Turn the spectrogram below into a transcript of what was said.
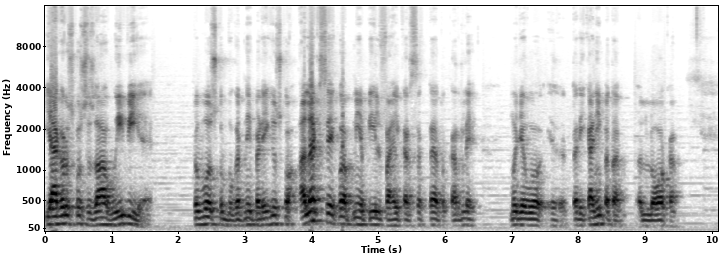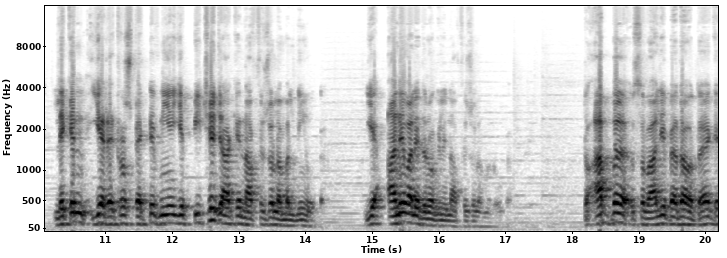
या अगर उसको सजा हुई भी है तो वो उसको भुगतनी पड़ेगी, उसको अलग से कोई अपनी अपील फ़ाइल कर सकता है तो कर ले। मुझे वो तरीका नहीं पता लॉ का। लेकिन ये रेट्रोस्पेक्टिव नहीं है, ये पीछे जाके नाफिजुल अमल नहीं होगा। ये आने वाले दिनों के लिए नाफिजुल अमल होगा। तो अब सवाल ये पैदा होता है कि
